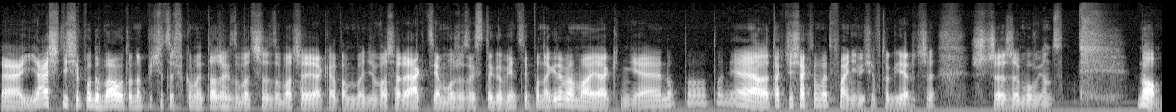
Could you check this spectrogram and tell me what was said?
E, jeśli się podobało, to napiszcie coś w komentarzach, zobaczę, zobaczę jaka tam będzie wasza reakcja. Może coś z tego więcej ponagrywam, a jak nie, no to, to nie, ale tak czy siak nawet fajnie mi się w to gierczy, szczerze mówiąc. No,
